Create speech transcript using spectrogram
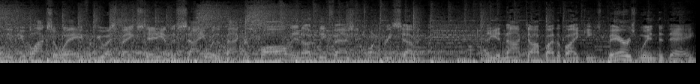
Only a few blocks away from U.S. Bank Stadium, the site where the Packers fall in ugly fashion 23 7. They get knocked off by the Vikings. Bears win today.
